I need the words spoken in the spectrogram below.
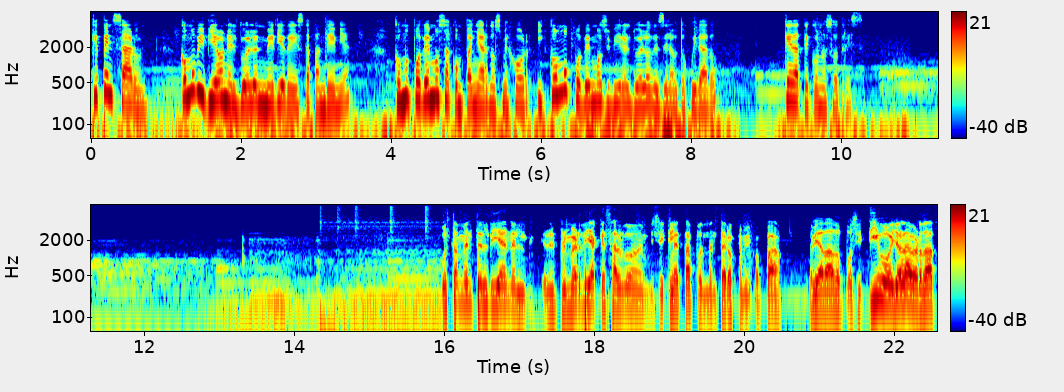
¿Qué pensaron? ¿Cómo vivieron el duelo en medio de esta pandemia? ¿Cómo podemos acompañarnos mejor y cómo podemos vivir el duelo desde el autocuidado? Quédate con nosotros. Justamente el día en el, el, primer día que salgo en bicicleta, pues me entero que mi papá había dado positivo. Yo la verdad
